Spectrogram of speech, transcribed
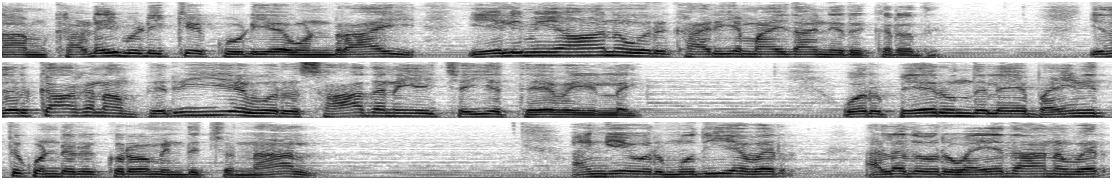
நாம் கடைபிடிக்கக்கூடிய ஒன்றாய் எளிமையான ஒரு காரியமாய் தான் இருக்கிறது. இதற்காக நாம் பெரிய ஒரு சாதனையை செய்ய தேவையில்லை. ஒரு பேருந்திலே பயணித்து கொண்டிருக்கிறோம் என்று சொன்னால் அங்கே ஒரு முதியவர் அல்லது ஒரு வயதானவர்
